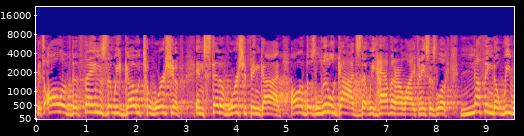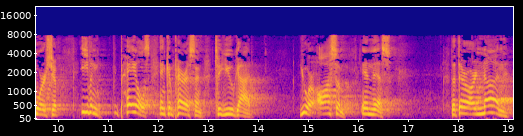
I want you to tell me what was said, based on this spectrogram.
It's all of the things that we go to worship instead of worshiping God. All of those little gods that we have in our life. And he says, look, nothing that we worship even pales in comparison to you, God. You are awesome in this. That there are none,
